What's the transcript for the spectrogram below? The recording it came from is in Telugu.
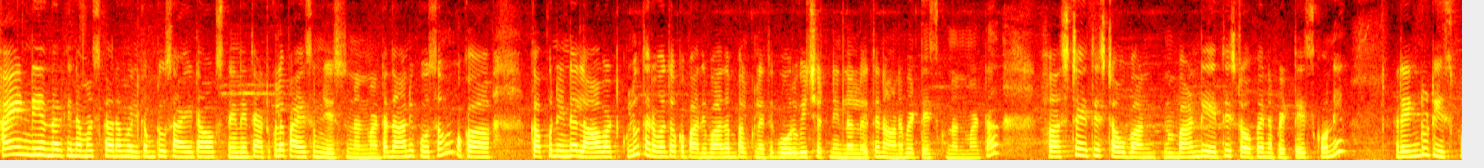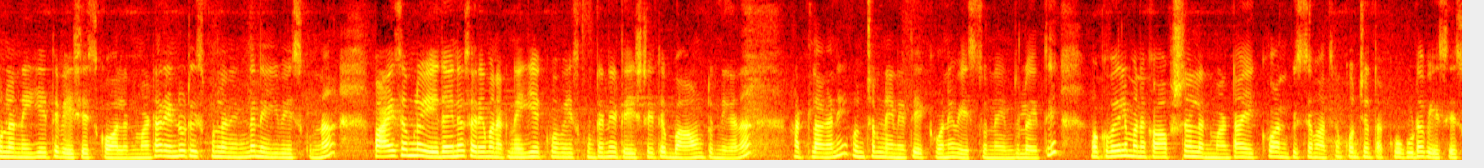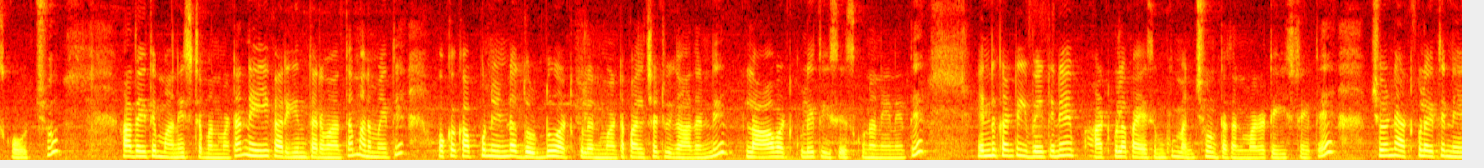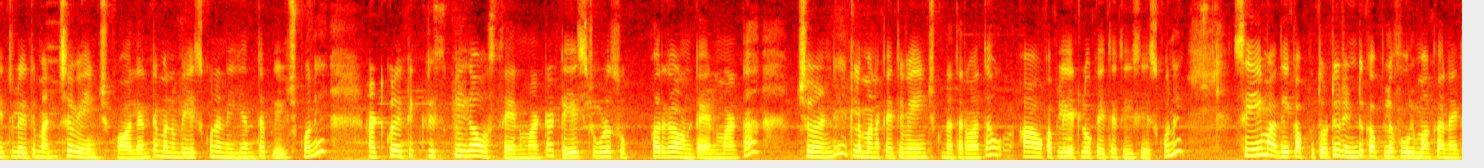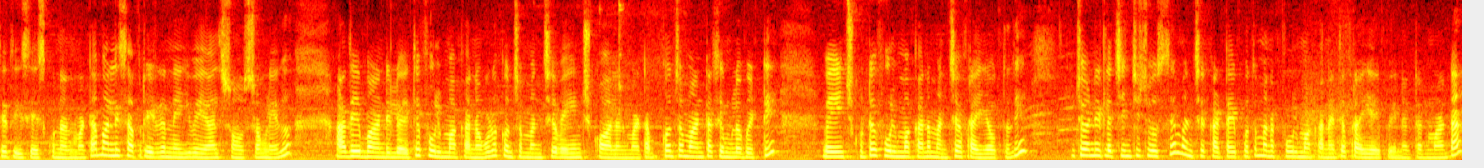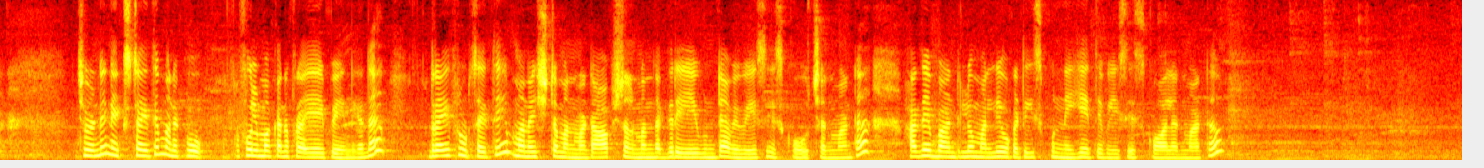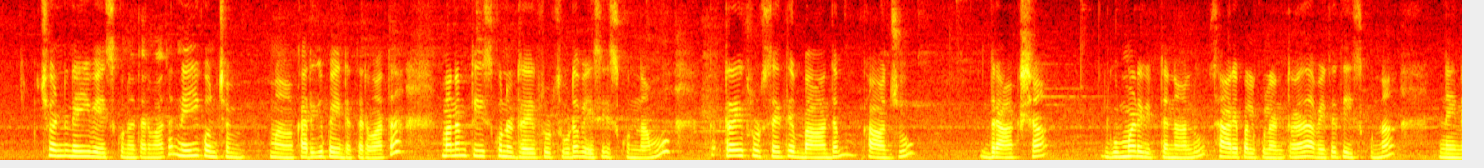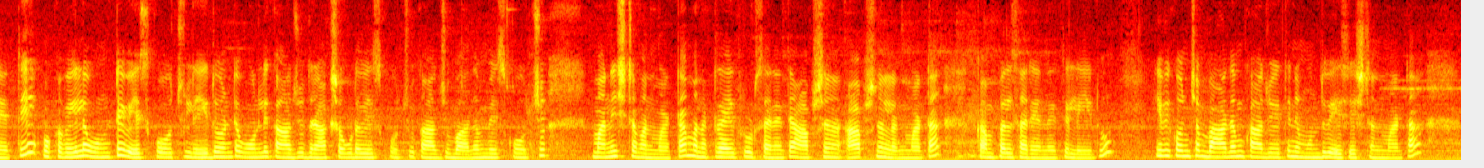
హాయ్ అండి అందరికీ నమస్కారం. Welcome to Sai talks. నేనైతే అటుకుల పాయసం చేస్తున్నాను అనమాట దానికోసం ఒక కప్పు నిండా లావు అటుకులు తర్వాత ఒక పది బాదం పలుకులు అయితే గోరువెచ్చటి నీళ్ళల్లో అయితే నానబెట్టేసుకున్నాను అనమాట ఫస్ట్ అయితే స్టవ్ బాం బాండి అయితే స్టవ్ పైన పెట్టేసుకొని రెండు టీ స్పూన్ల నెయ్యి అయితే వేసేసుకోవాలన్నమాట. రెండు టీ స్పూన్ల నిండా నెయ్యి వేసుకున్న పాయసంలో ఏదైనా సరే మనకు నెయ్యి ఎక్కువ వేసుకుంటేనే టేస్ట్ అయితే బాగుంటుంది కదా. అట్లాగని కొంచెం నేనైతే ఎక్కువనే వేస్తున్నాను ఇందులో అయితే. ఒకవేళ మనకు ఆప్షనల్ అనమాట ఎక్కువ అనిపిస్తే మాత్రం కొంచెం తక్కువ కూడా వేసేసుకోవచ్చు. అదైతే మన ఇష్టం అనమాట నెయ్యి కరిగిన తర్వాత మనమైతే ఒక కప్పు నిండా దొడ్డు అటుకులు అనమాట పల్చటివి కాదండి. లావ్ అటుకులే తీసేసుకున్నా నేనైతే. ఎందుకంటే ఇవైతేనే అటుకుల పాయసంకి మంచిగా ఉంటుంది అనమాట టేస్ట్ అయితే. చూడండి అటుకులు అయితే నేతులు అయితే మంచిగా వేయించుకోవాలి. అంటే మనం వేసుకున్న నెయ్యి అంతా పీల్చుకొని అటుకులు అయితే క్రిస్పీగా వస్తాయి అనమాట టేస్ట్ కూడా సూపర్గా ఉంటాయన్నమాట. చూడండి ఇట్లా మనకైతే వేయించుకున్న తర్వాత ఆ ఒక ప్లేట్లోకి అయితే తీసేసుకొని సేమ్ అదే కప్పుతోటి రెండు కప్పుల ఫుల్ మకాన్ అయితే తీసేసుకున్నాను అనమాట మళ్ళీ సపరేట్గా నెయ్యి వేయాల్సిన అవసరం లేదు. అదే బాండిలో అయితే ఫుల్ మకాన కూడా కొంచెం మంచిగా వేయించుకోవాలన్నమాట. కొంచెం మంట సిమ్లో పెట్టి వేయించుకుంటే ఫుల్ మకాన మంచిగా ఫ్రై అవుతుంది. చూడండి ఇట్లా చించి చూస్తే మంచిగా కట్ అయిపోతే మనకు ఫుల్ మకాన్ అయితే ఫ్రై అయిపోయినట్టు అనమాట చూడండి నెక్స్ట్ అయితే మనకు ఫుల్ మకాన ఫ్రై అయిపోయింది కదా. డ్రై ఫ్రూట్స్ అయితే మన ఇష్టం అనమాట ఆప్షనల్ మన దగ్గర ఏవి ఉంటే అవి వేసేసుకోవచ్చు అనమాట అదే బాంటిలో మళ్ళీ ఒక టీ స్పూన్ నెయ్యి అయితే వేసేసుకోవాలన్నమాట. చూడండి నెయ్యి వేసుకున్న తర్వాత నెయ్యి కొంచెం కరిగిపోయిన తర్వాత మనం తీసుకున్న డ్రై ఫ్రూట్స్ కూడా వేసేసుకుందాము. డ్రై ఫ్రూట్స్ అయితే బాదం కాజు ద్రాక్ష గుమ్మడి విత్తనాలు సారెపలుకులు అంటారు అవైతే తీసుకున్నా నేనైతే ఒకవేళ ఉంటే వేసుకోవచ్చు లేదు అంటే ఓన్లీ కాజు ద్రాక్ష కూడా వేసుకోవచ్చు కాజు బాదం వేసుకోవచ్చు. మన ఇష్టం అనమాట మనకు డ్రై ఫ్రూట్స్ అనైతే ఆప్షన్ ఆప్షనల్ అనమాట కంపల్సరీ అయితే లేదు. ఇవి కొంచెం బాదం కాజు అయితే నేను ముందు వేసేసాను అనమాట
